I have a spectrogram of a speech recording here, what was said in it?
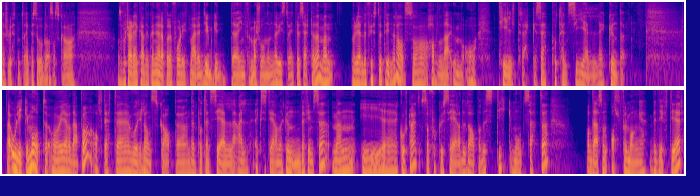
til slutten av episoden, så skal og så forteller jeg hva du kan gjøre for å få litt mer dybdeinformasjon om det, hvis du er interessert i det. Men når det gjelder det første trinnet, så handler det om å tiltrekke seg potensielle kunder. Det er ulike måter å gjøre det på, alt etter hvor i landskapet den potensielle eller eksisterende kunden befinner seg, men i eh, korthet så fokuserer du da på det stikk motsatte av det som altfor mange bedrifter gjør,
